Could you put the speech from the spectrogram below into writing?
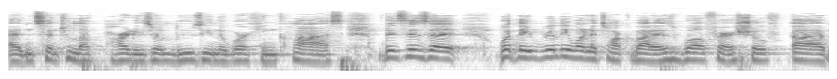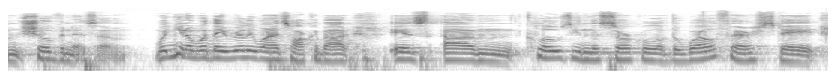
and center left parties are losing the working class this is a what they really want to talk about is welfare um, chauvinism. What you know what they really want to talk about is um, closing the circle of the welfare state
